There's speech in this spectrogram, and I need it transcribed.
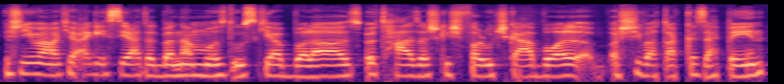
És nyilván, hogyha egész életedben nem mozdulsz ki abból az öt házas kis falucskából a sivatag közepén,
